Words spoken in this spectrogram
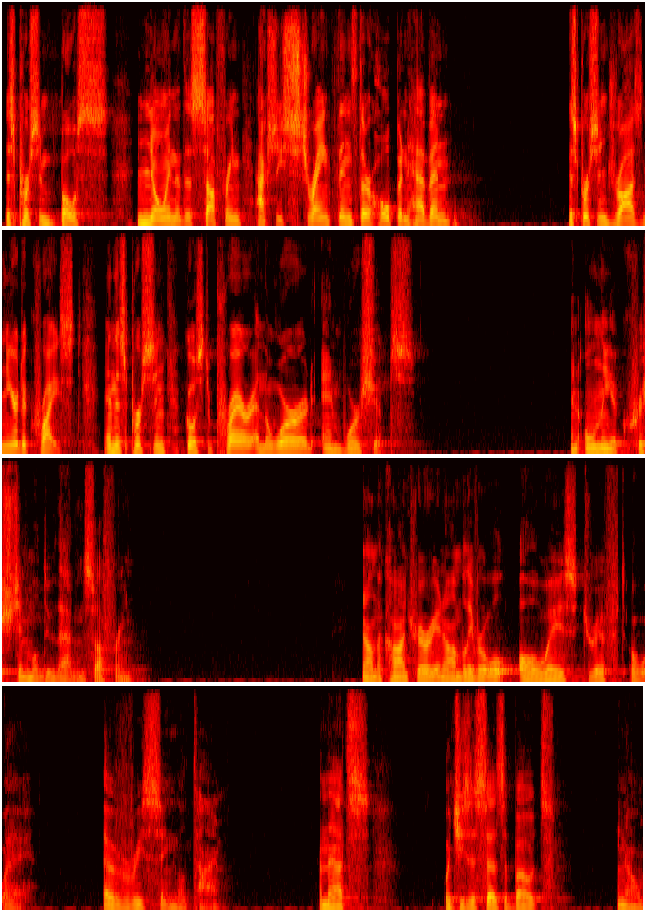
This person boasts knowing that the suffering actually strengthens their hope in heaven. This person draws near to Christ, and this person goes to prayer and the Word and worships. And only a Christian will do that in suffering. And on the contrary, an unbeliever will always drift away every single time. And that's what Jesus says about you know,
